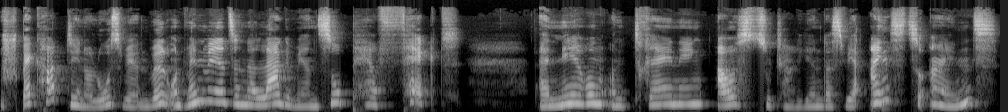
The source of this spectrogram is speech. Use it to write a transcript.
Speck hat, den er loswerden will, und wenn wir jetzt in der Lage wären, so perfekt Ernährung und Training auszutarieren, dass wir eins zu eins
